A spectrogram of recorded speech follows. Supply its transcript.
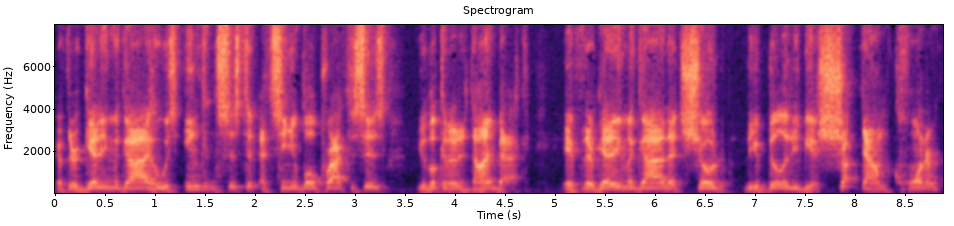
If they're getting the guy who is inconsistent at Senior Bowl practices, you're looking at a dime back. If they're getting the guy that showed the ability to be a shutdown corner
